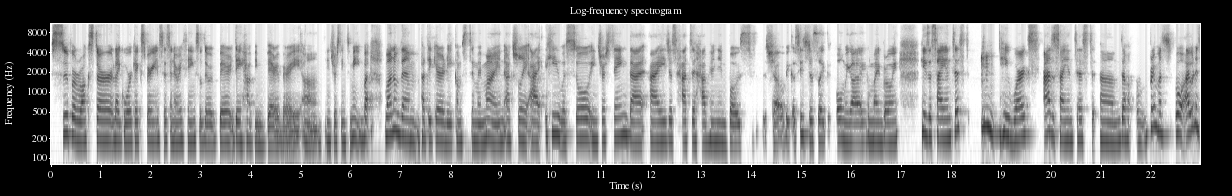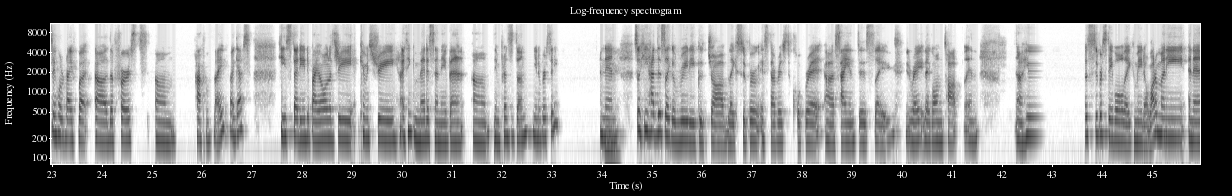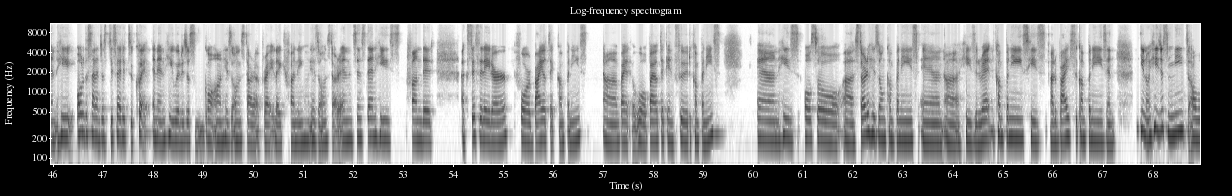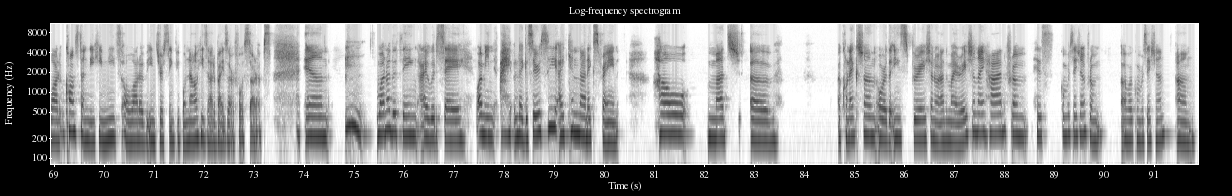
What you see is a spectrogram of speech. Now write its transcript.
super rock star like work experiences and everything. So they were very they have been very very um interesting to me. But one of them particularly comes to my mind. Actually i he was so interesting that i just had to have him in both show because he's just like oh my god like mind blowing he's a scientist he works as a scientist um, the pretty much well i wouldn't say whole life but uh, the first um, half of life i guess. He studied biology chemistry i think medicine even um, in princeton university. And then mm. so he had this like a really good job like super established corporate uh, scientist like right like on top. And uh, he was super stable, like made a lot of money. And then he all of a sudden just decided to quit. And then he would just go on his own startup, right? Like funding his own startup. And since then he's funded accelerator for biotech companies, uh, well, biotech and food companies and he's also uh, started his own companies and uh, he's read companies he's advised the companies and you know he just meets a lot of, constantly he meets a lot of interesting people. Now he's advisor for startups. And one other thing i would say i mean i like seriously i cannot explain how much of a connection or the inspiration or admiration i had from his conversation from our conversation. Um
